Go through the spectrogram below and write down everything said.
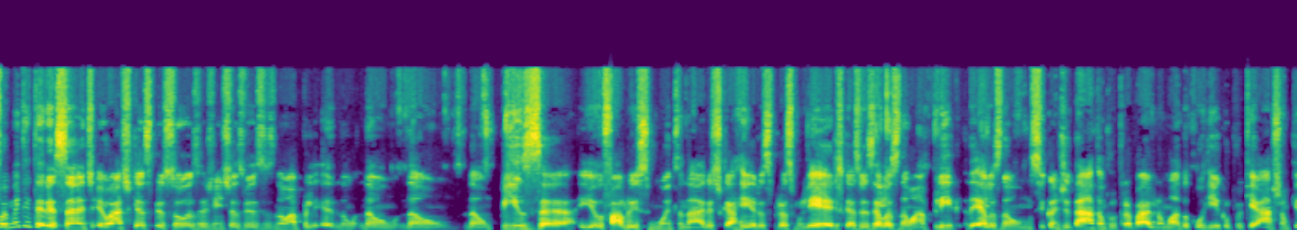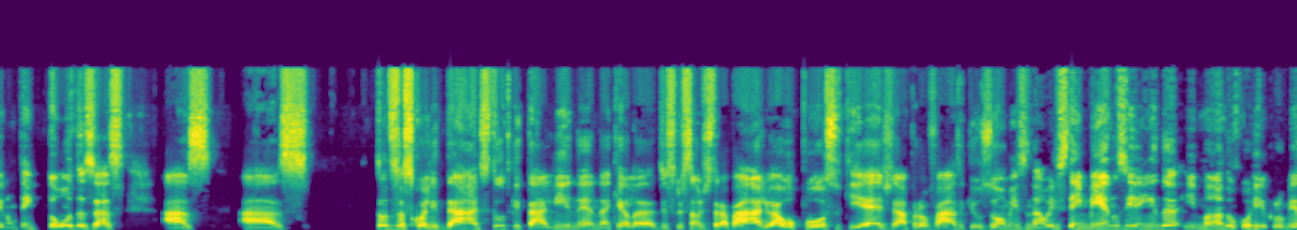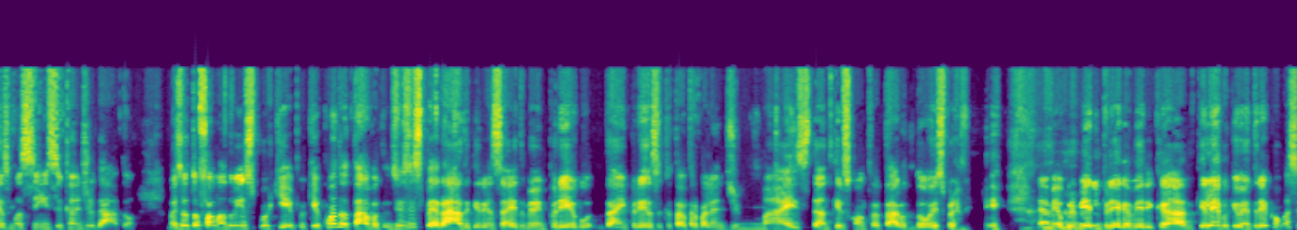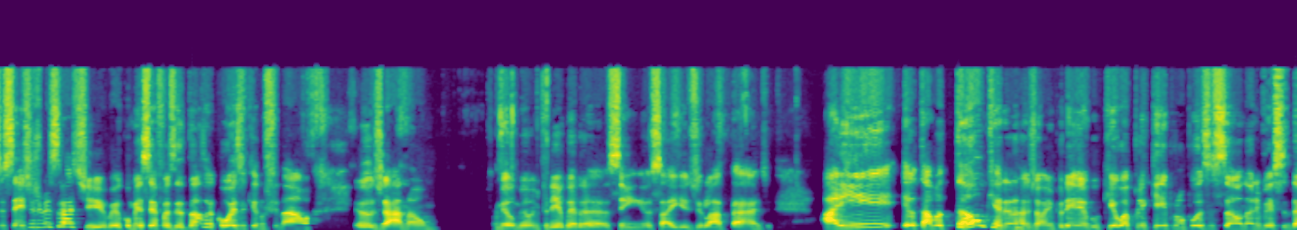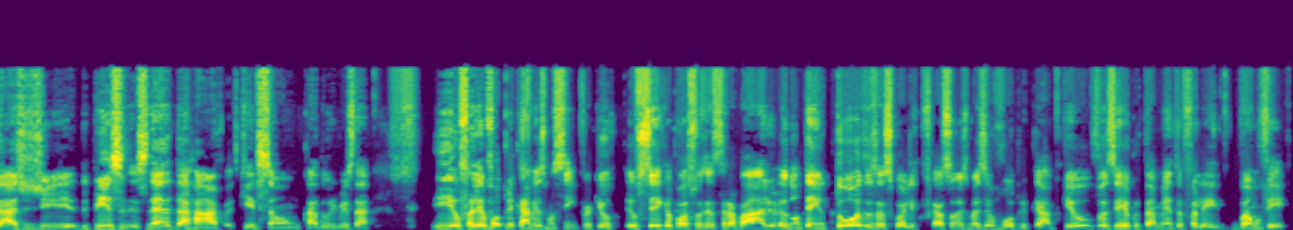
foi muito interessante. Eu acho que as pessoas, a gente às vezes não, é, não, não, não, não pisa, e eu falo isso muito na área de carreiras para as mulheres, que às vezes elas não aplicam, elas não se candidatam para o trabalho, não mandam currículo porque acham que não tem todas as, as, as todas as qualidades, tudo que está ali, né, naquela descrição de trabalho, ao oposto que é já provado que os homens não, eles têm menos e ainda e mandam o currículo mesmo assim e se candidatam. Mas eu estou falando isso por quê? Porque quando eu estava desesperada, querendo sair do meu emprego, da empresa que eu estava trabalhando demais, tanto que eles contrataram dois para mim, é meu primeiro emprego americano, que lembra que eu entrei como assistente administrativa, eu comecei a fazer tanta coisa que no final eu já não meu, meu emprego era assim, eu saía de lá tarde. Aí eu estava tão querendo arranjar um emprego que eu apliquei para uma posição na Universidade de, de, Business, né, da Harvard, que eles são cada universidade. E eu falei, eu vou aplicar mesmo assim, porque eu, eu sei que eu posso fazer esse trabalho, eu não tenho todas as qualificações, mas eu vou aplicar. Porque eu fazia recrutamento, eu falei, vamos ver.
